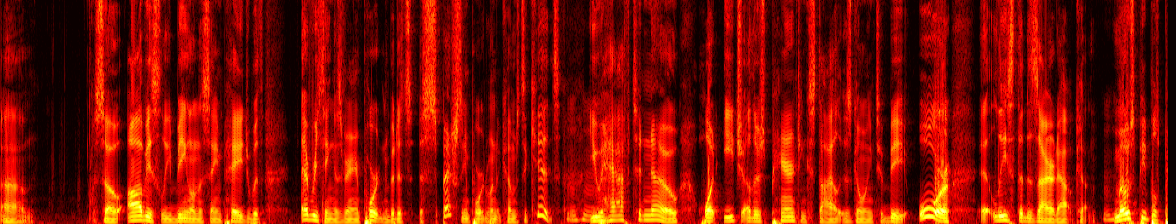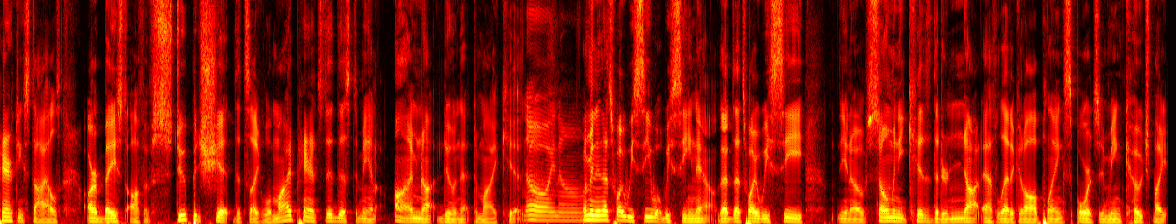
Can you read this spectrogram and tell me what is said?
Um, so obviously, being on the same page with everything is very important, but it's especially important when it comes to kids. Mm-hmm. You have to know what each other's parenting style is going to be, or at least the desired outcome. Mm-hmm. Most people's parenting styles are based off of stupid shit that's like, well, my parents did this to me, and I'm not doing that to my kid. Oh, I know. I mean, and that's why we see what we see now. That that's why we see, you know, so many kids that are not athletic at all playing sports and being coached by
